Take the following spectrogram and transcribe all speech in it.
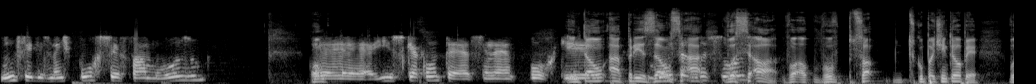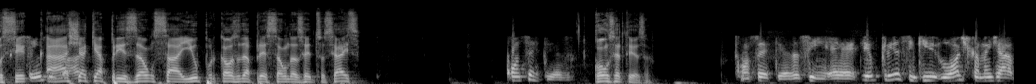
Infelizmente, por ser famoso, é isso que acontece, né? Porque Então a prisão. sa- pessoas- Você, ó, vou, vou só. Desculpa te interromper. Você Sim, acha claro. que a prisão saiu por causa da pressão das redes sociais? Com certeza. Com certeza. Com certeza, assim, é, eu creio assim que logicamente já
